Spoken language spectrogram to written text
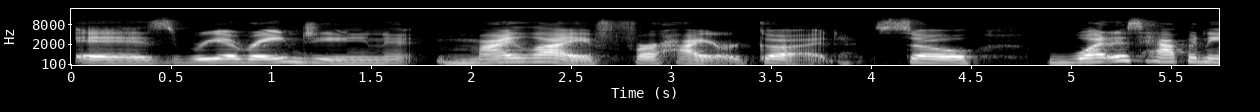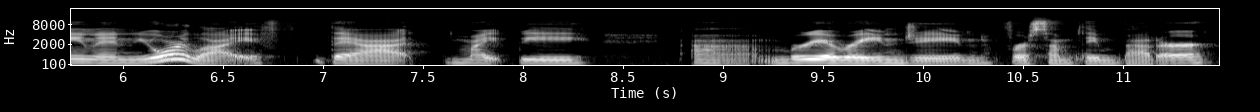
is rearranging my life for higher good. So what is happening in your life that might be um, rearranging for something better.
